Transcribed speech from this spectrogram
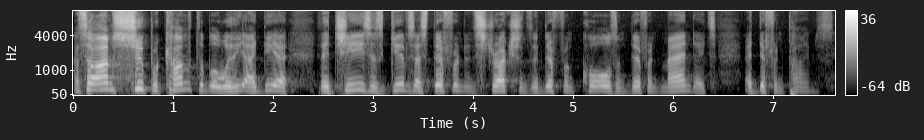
And so I'm super comfortable with the idea that Jesus gives us different instructions and different calls and different mandates at different times.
